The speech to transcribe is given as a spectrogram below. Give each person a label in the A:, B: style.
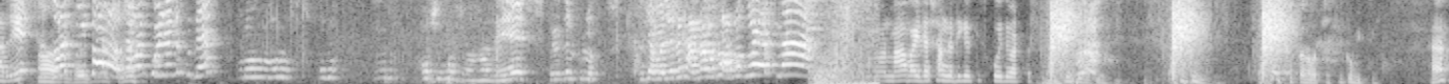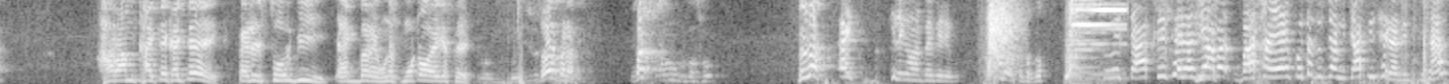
A: আরে
B: আরে
A: তোরা কি করো? পড়ে গেছে যে
C: আমার মা বাড়িটা সামনের দিকে কিছু কইতে পারতেছে
B: বাচ্চা কি কবি হ্যাঁ? হারাম খাইতে খাইতে পেটের চর্বি একবারে অনেক মোটা হয়ে গেছে।
C: তুমি চাকরি ছেড়ে দিয়ে আবার বাসায় এ কইতাছো যে আমি চাকরি ছেড়ে দিছি হ্যাঁ?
